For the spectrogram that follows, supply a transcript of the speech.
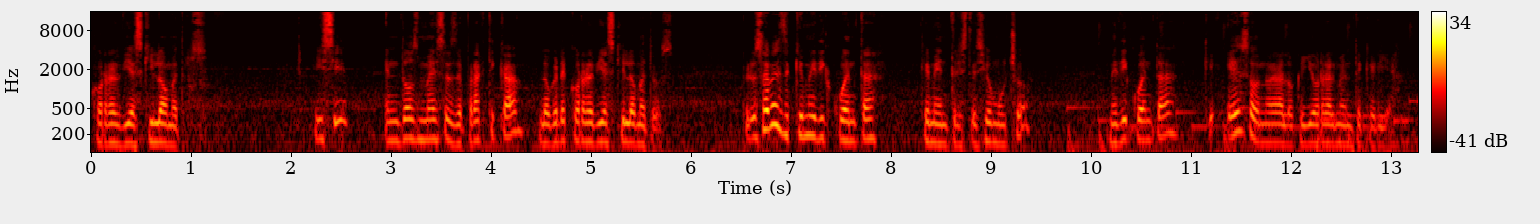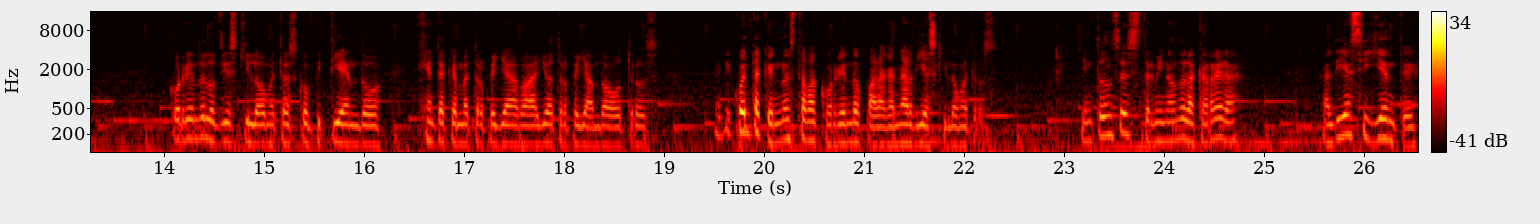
correr 10 kilómetros. Y sí, en dos meses de práctica logré correr 10 kilómetros. Pero ¿sabes de qué me di cuenta que me entristeció mucho? Me di cuenta que eso no era lo que yo realmente quería. Corriendo los 10 kilómetros, compitiendo, gente que me atropellaba, yo atropellando a otros. Me di cuenta que no estaba corriendo para ganar 10 kilómetros. Y entonces, terminando la carrera, al día siguiente,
